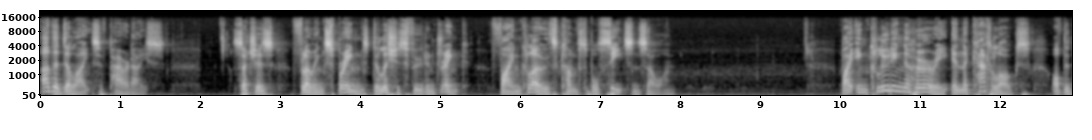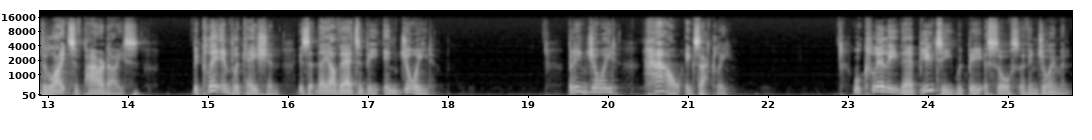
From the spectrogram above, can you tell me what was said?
other delights of paradise, such as flowing springs, delicious food and drink, fine clothes, comfortable seats, and so on. By including the Houri in the catalogues of the delights of paradise, the clear implication is that they are there to be enjoyed. But enjoyed how exactly? Well, clearly their beauty would be a source of enjoyment,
